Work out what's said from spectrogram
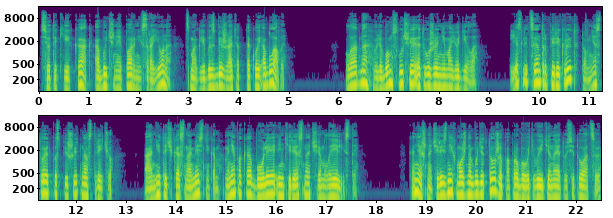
Все-таки как обычные парни с района смогли бы сбежать от такой облавы? Ладно, в любом случае это уже не мое дело. Если центр перекрыт, то мне стоит поспешить навстречу – а ниточка с наместником мне пока более интересна, чем лоялисты. Конечно, через них можно будет тоже попробовать выйти на эту ситуацию,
